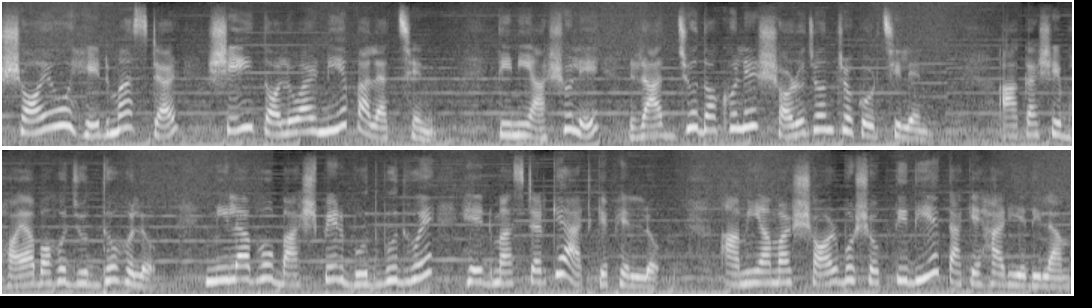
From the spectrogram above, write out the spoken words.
স্বয়ং হেডমাস্টার সেই তলোয়ার নিয়ে পালাচ্ছেন। তিনি আসলে রাজ্য দখলের ষড়যন্ত্র করছিলেন। আকাশে ভয়াবহ যুদ্ধ হলো। নীলাভ বাষ্পের বুদবুদ হয়ে হেডমাস্টারকে আটকে ফেলল। আমি আমার সর্বশক্তি দিয়ে তাকে হারিয়ে দিলাম।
